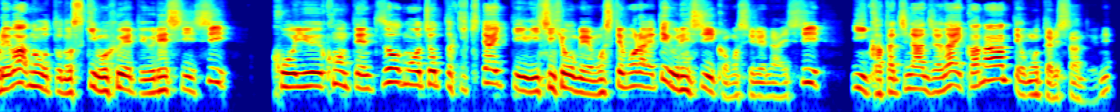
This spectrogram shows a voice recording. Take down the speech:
俺はノートの好きも増えて嬉しいし、こういうコンテンツをもうちょっと聞きたいっていう意思表明もしてもらえて嬉しいかもしれないし、いい形なんじゃないかなって思ったりしたんだよね。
